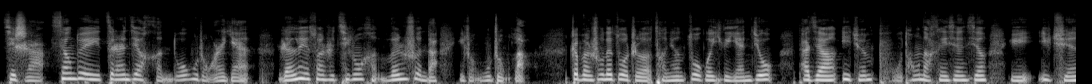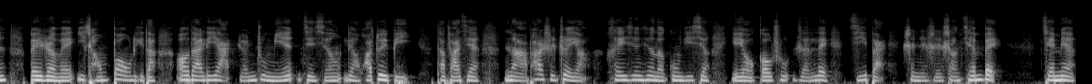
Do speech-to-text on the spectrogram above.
其实啊，相对自然界很多物种而言，人类算是其中很温顺的一种物种了。这本书的作者曾经做过一个研究，他将一群普通的黑猩猩与一群被认为异常暴力的澳大利亚原住民进行量化对比。他发现，哪怕是这样，黑猩猩的攻击性也要高出人类几百甚至是上千倍。前面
